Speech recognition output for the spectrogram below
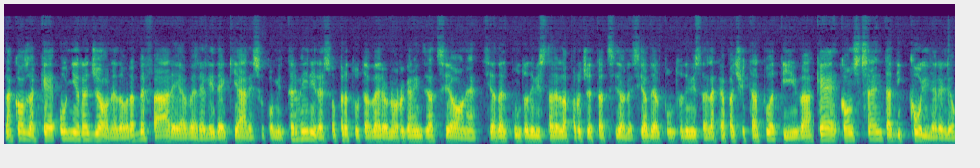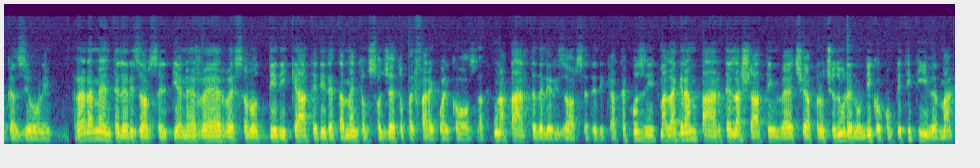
La cosa che ogni regione dovrebbe fare è avere le idee chiare su come intervenire e soprattutto avere un'organizzazione sia dal punto di vista della progettazione sia dal punto di vista della capacità attuativa che consenta di cogliere le occasioni. Raramente le risorse del PNRR sono dedicate direttamente a un soggetto per fare qualcosa. Una parte delle risorse è dedicata così, ma la gran parte è lasciata invece a procedure non dico competitive, ma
